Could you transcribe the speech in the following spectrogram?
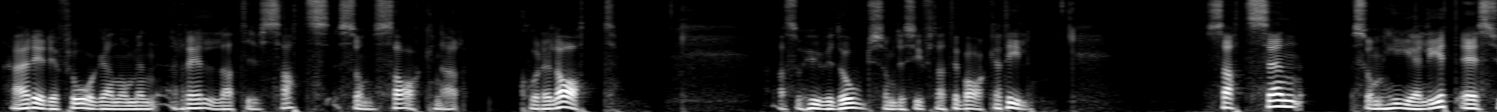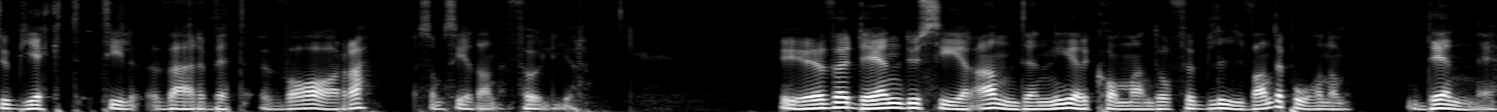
Här är det frågan om en relativ sats som saknar korrelat. Alltså huvudord som det syftar tillbaka till. Satsen som helhet är subjekt till verbet vara som sedan följer. Över den du ser anden nerkommande och förblivande på honom, denne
